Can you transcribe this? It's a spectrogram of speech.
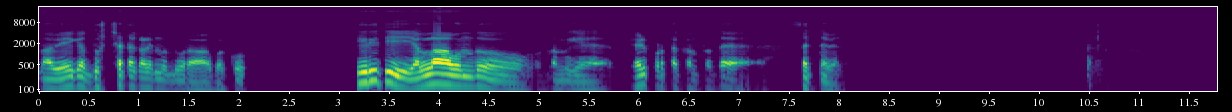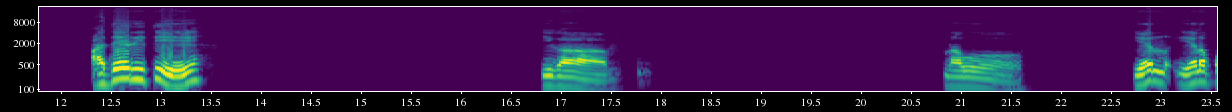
ನಾವು ಹೇಗೆ ದುಶ್ಚಟಗಳಿಂದ ದೂರ ಆಗಬೇಕು? ಈ ರೀತಿ ಎಲ್ಲ ಒಂದು ನಮಗೆ ಹೇಳ್ಕೊಡ್ತಕ್ಕಂಥದ್ದೇ ಸತ್ಯವೇದ ಅದೇ. ರೀತಿ ಈಗ ನಾವು ಏನ್, ಏನಪ್ಪ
